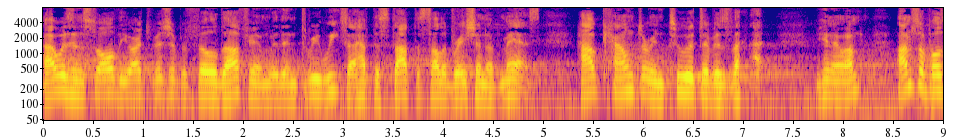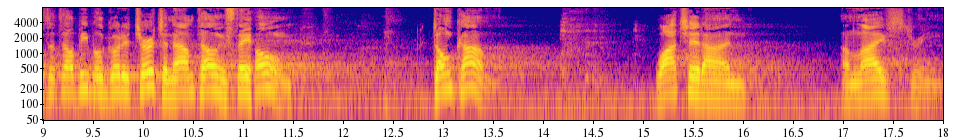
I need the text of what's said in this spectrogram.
I was installed the Archbishop of Philadelphia, and within three weeks, I have to stop the celebration of Mass. How counterintuitive is that? You know, I'm, I'm supposed to tell people to go to church, and now I'm telling them stay home. Don't come. Watch it on, on live stream.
